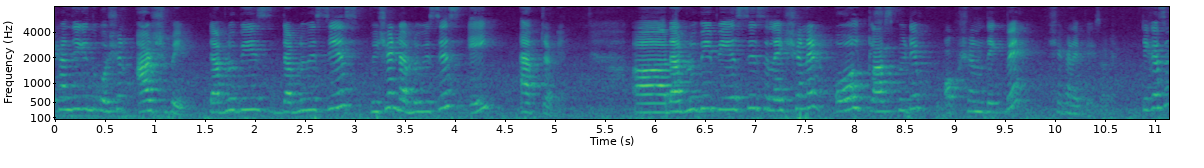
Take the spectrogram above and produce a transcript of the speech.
এখান থেকে কিন্তু কোশ্চেন আসবে। ডাব্লিউবিএস ডাব্লিউবিসিএস ভিশন ডাব্লিউবিসিএস এই অ্যাপটাকে ডাব্লিউবিপিএসসি সিলেকশনের অল ক্লাস পিডিএফ অপশন দেখবে, সেখানে পেয়ে যাবে, ঠিক আছে?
